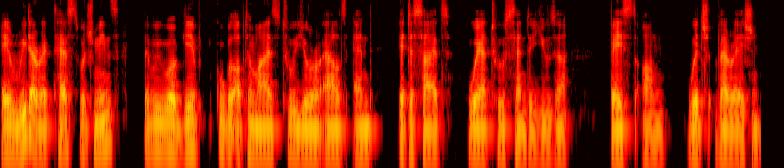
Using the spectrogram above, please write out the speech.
a redirect test, which means that we will give Google Optimize two URLs and it decides where to send a user based on which variation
